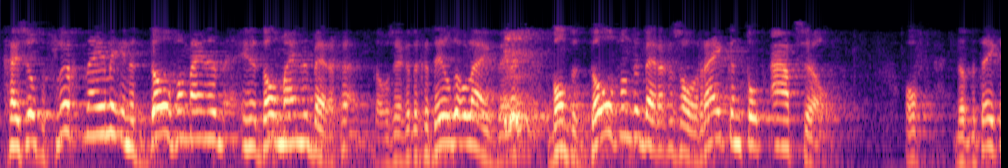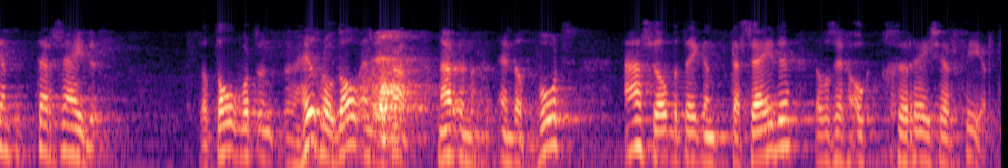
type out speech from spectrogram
gij zult de vlucht nemen in het dal van mijn, in het dal mijner bergen, dat wil zeggen de gedeelde olijfberg, want het dal van de bergen zal rijken tot aardzel. Of dat betekent terzijde. Dat dal wordt een, heel groot dal en dat gaat naar een. En dat woord Azel betekent terzijde, dat wil zeggen ook gereserveerd.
